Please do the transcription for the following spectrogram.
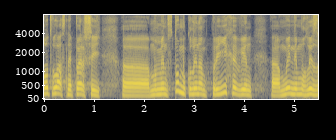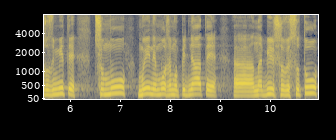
Warehouse. От, власне, перший е, момент в тому, коли нам приїхав він, е, ми не могли зрозуміти, чому ми не можемо підняти е, на більшу висоту,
